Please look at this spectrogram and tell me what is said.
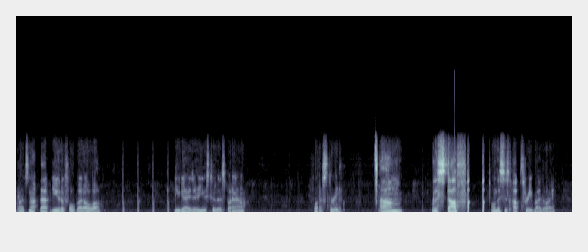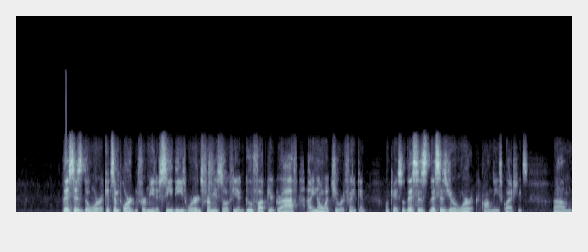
well, it's not that beautiful, but oh well. You guys are used to this by now. Plus three. Um, the stuff. Oh, this is up three, by the way. This is the work. It's important for me to see these words from you. So if you goof up your graph, I know what you were thinking. Okay, so this is this is your work on these questions. Um,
